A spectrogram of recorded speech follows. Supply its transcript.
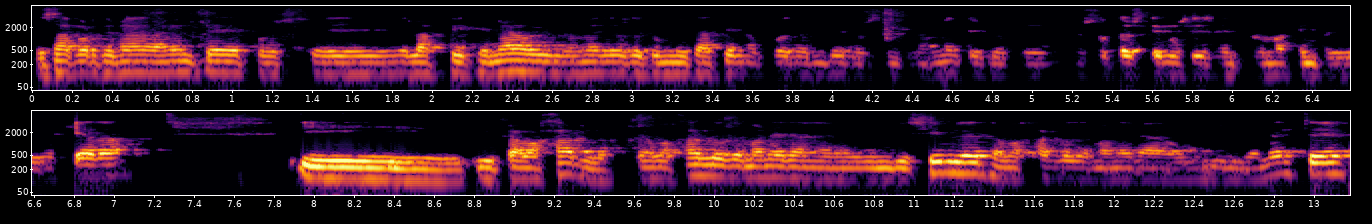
desafortunadamente pues, eh, el aficionado y los medios de comunicación no pueden ver los entrenamientos, lo que nosotros tenemos esa información privilegiada y, y, trabajarlo, trabajarlo de manera invisible, trabajarlo de manera humildemente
